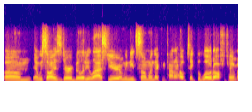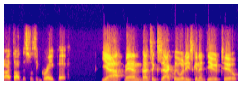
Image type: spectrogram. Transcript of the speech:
Um, and we saw his durability last year, and we need someone that can kind of help take the load off of him. And I thought this was a great pick. Yeah, man, that's exactly what he's going to do, too.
